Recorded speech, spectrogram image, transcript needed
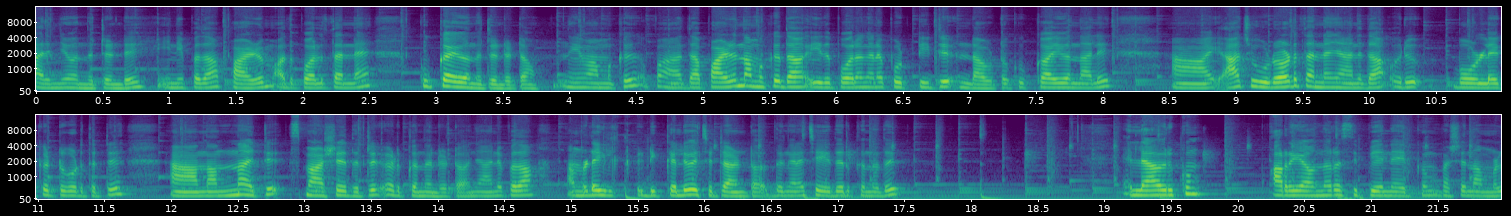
അരിഞ്ഞ് വന്നിട്ടുണ്ട്. ഇനിയിപ്പോൾ ഇതാ പഴം അതുപോലെ തന്നെ കുക്കായി വന്നിട്ടുണ്ട് കേട്ടോ ഇനി നമുക്ക് ഇതാ പഴം നമുക്ക് ഇതാ ഇതുപോലെ ഇങ്ങനെ പൊട്ടിയിട്ട് ഉണ്ടാവും കേട്ടോ കുക്കായി വന്നാൽ ആ ചൂടോടെ തന്നെ ഞാനിതാ ഒരു ബോളിലേക്ക് ഇട്ട് കൊടുത്തിട്ട് നന്നായിട്ട് സ്മാഷ് ചെയ്തിട്ട് എടുക്കുന്നുണ്ട് കേട്ടോ ഞാനിപ്പോൾ ഇതാ നമ്മുടെ ഇടിക്കൽ വെച്ചിട്ടാണ് കേട്ടോ ഇതിങ്ങനെ ചെയ്തെടുക്കുന്നത്. എല്ലാവർക്കും അറിയാവുന്ന റെസിപ്പി തന്നെയായിരിക്കും. പക്ഷെ നമ്മൾ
